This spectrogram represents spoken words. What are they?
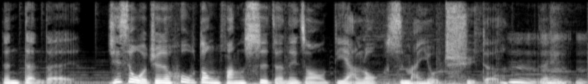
等等的。其实我觉得互动方式的那种 dialogue 是蛮有趣的。嗯，对，嗯嗯。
